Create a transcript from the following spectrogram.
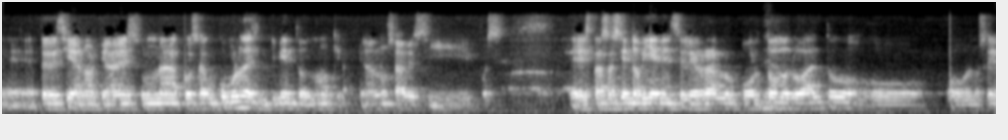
eh, te decía, ¿no? Al final es una cosa, un cúmulo de sentimientos, ¿no? Que al final no sabes si, pues, estás haciendo bien en celebrarlo por todo lo alto o, o, no sé,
